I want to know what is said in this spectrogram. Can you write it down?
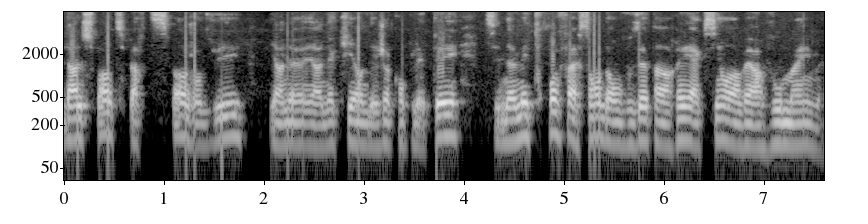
dans le sport du participant aujourd'hui, il y, en a, il y en a qui ont déjà complété, c'est nommer trois façons dont vous êtes en réaction envers vous-même.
